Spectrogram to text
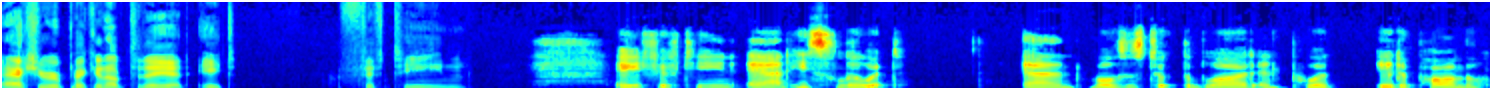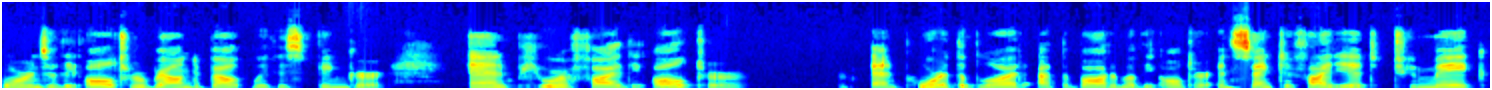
Actually, we're picking up today at eight fifteen. 8:15 and he slew it. And Moses took the blood and put it upon the horns of the altar round about with his finger and purified the altar and poured the blood at the bottom of the altar and sanctified it to make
